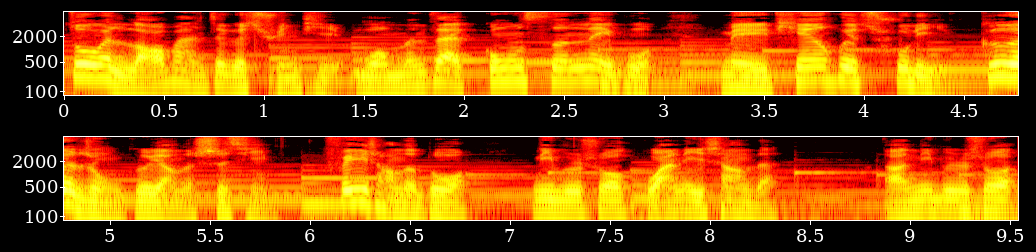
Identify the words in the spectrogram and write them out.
作为老板这个群体，我们在公司内部每天会处理各种各样的事情，非常的多。你比如说管理上的，啊，你比如说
